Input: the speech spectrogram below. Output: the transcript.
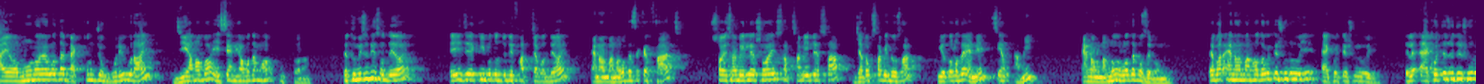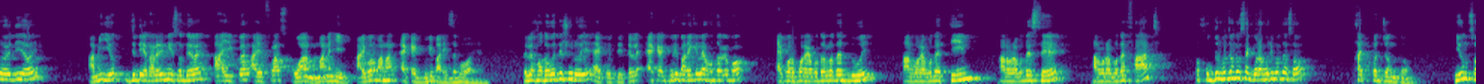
আয় মনের আলাদা যোগ ঘুরি উড়াই জিয়ান হব এসে আনি হব মর উত্তরান তো তুমি যদি সদে হয়, এই যে কি বদল যদি ফাঁচ চাপ দেয় হয় এনার মানব থেকে ফাঁচ ছয় চাবিলে ছয়, সাত চাবিলে সাত, জাতক চাবি দো সাত ইয়ত হলদে এনে চিয়ান আমি এনর মানুহ হলদে বজাব এবার এনর মান হদ হইতে শুরু হয়ে, এক হইতে শুরু হয়ে। তাহলে এক হইতে যদি শুরু হয়ে দিয়ে হয়, আমি ইয়ত যদি এটারে নিয়ে সদে হয় I equal I plus one মানে হি আইবর মানান এক এক গুড়ি বাড়ি যাব হয়। তাহলে হদগতি শুরু হয়ে এক হইতে তাহলে এক এক গুড়ি বাড়ি গেলে হদগেব একর পরে এবদে হলদে দুই, তারপরে এবদে তিন, তারপরে এবদে সে তারপরে এবদে পাঁচ। তো সুদূর পর্যন্ত সে ফুরিব ছ ফাইভ পর্যন্ত। ইউন ছ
